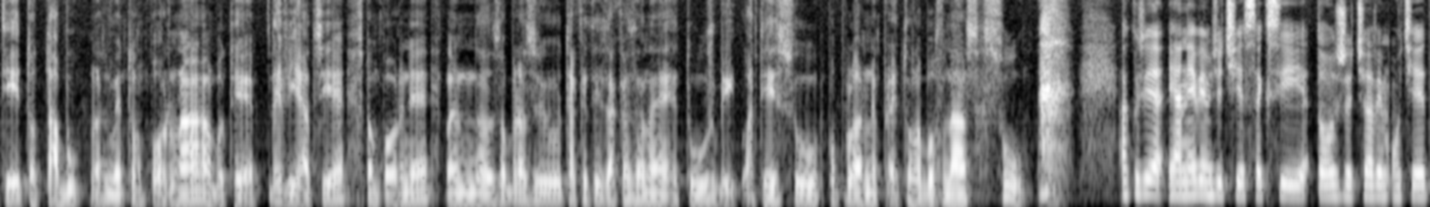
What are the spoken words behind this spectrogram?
tieto tabu, nazvime to porná, alebo tie deviácie v tom porne, len zobrazujú také tie zakázané túžby. A tie sú populárne preto, lebo v nás sú. Akože ja, ja neviem, že či je sexy to, že čo ja viem, otec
